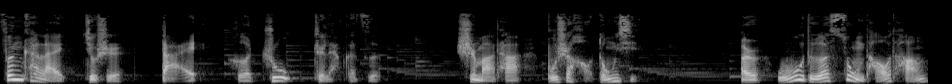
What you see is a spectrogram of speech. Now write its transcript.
分开来就是“歹”和“猪”这两个字，是骂他不是好东西；而“无德宋陶唐”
